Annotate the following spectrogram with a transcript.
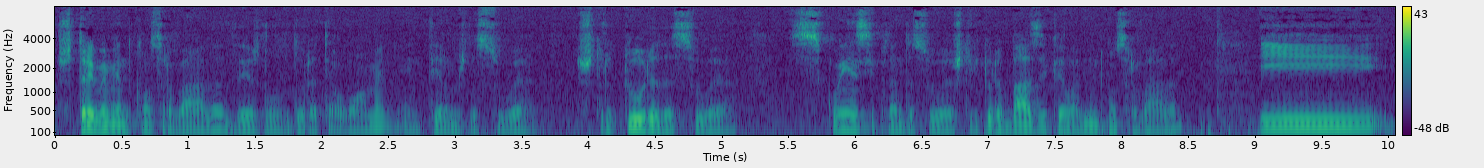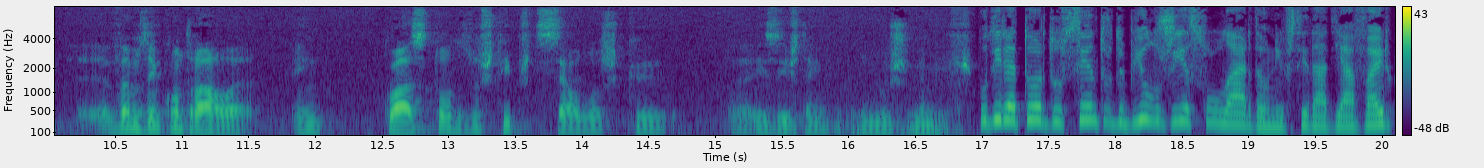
extremamente conservada, desde o levedor até o homem, em termos da sua estrutura, da sua sequência, portanto, da sua estrutura básica, ela é muito conservada, e eh, vamos encontrá-la em quase todos os tipos de células que existem nos mamíferos. O diretor do Centro de Biologia Celular da Universidade de Aveiro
